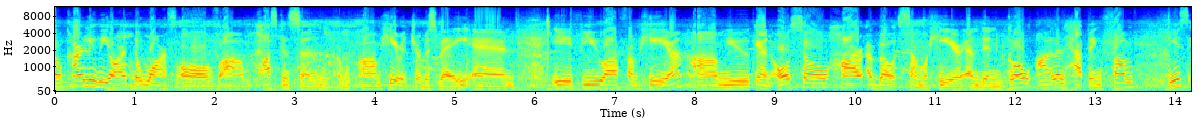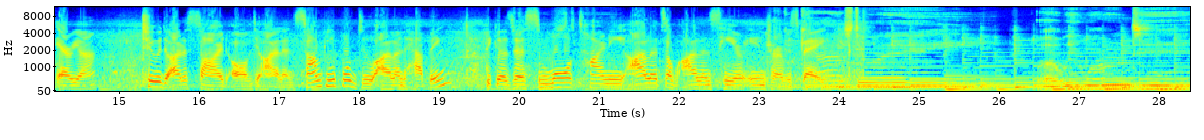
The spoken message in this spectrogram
So currently we are at the wharf of um, Huskisson um, here in Jervis Bay and if you are from here um, you can also hire a boat somewhere here and then go island hopping from this area to the other side of the island. Some people do island hopping because there's small tiny islets of islands here in Jervis Bay. Away what we wanted,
